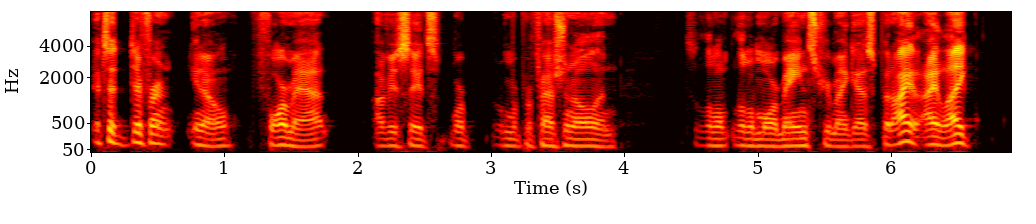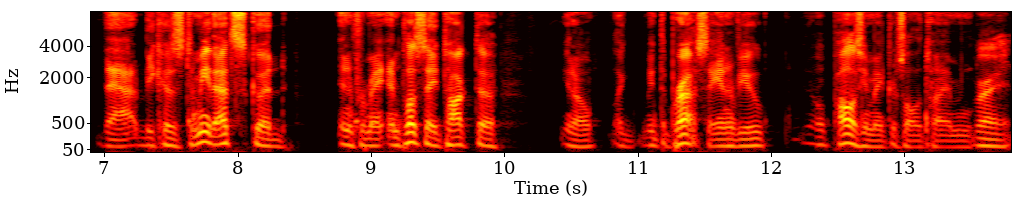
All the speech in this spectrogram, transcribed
it's a different you know format. Obviously, it's more more professional and it's a little little more mainstream, I guess. But I I like that because to me that's good information. And plus, they talk to you know like Meet the Press. They interview you know policymakers all the time, and right.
